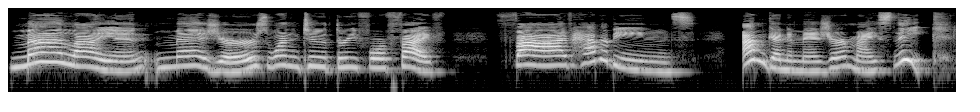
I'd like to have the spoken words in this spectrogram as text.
My lion measures one, two, three, four, five. Five haba beans. I'm gonna measure my snake.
